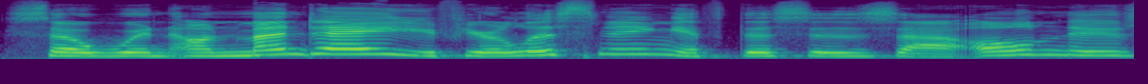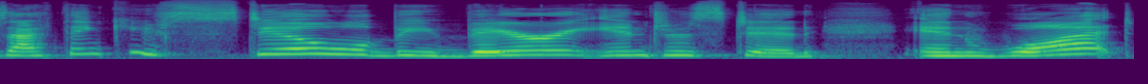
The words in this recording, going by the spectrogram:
So when on Monday, if you're listening, if this is uh, old news, I think you still will be very interested in what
